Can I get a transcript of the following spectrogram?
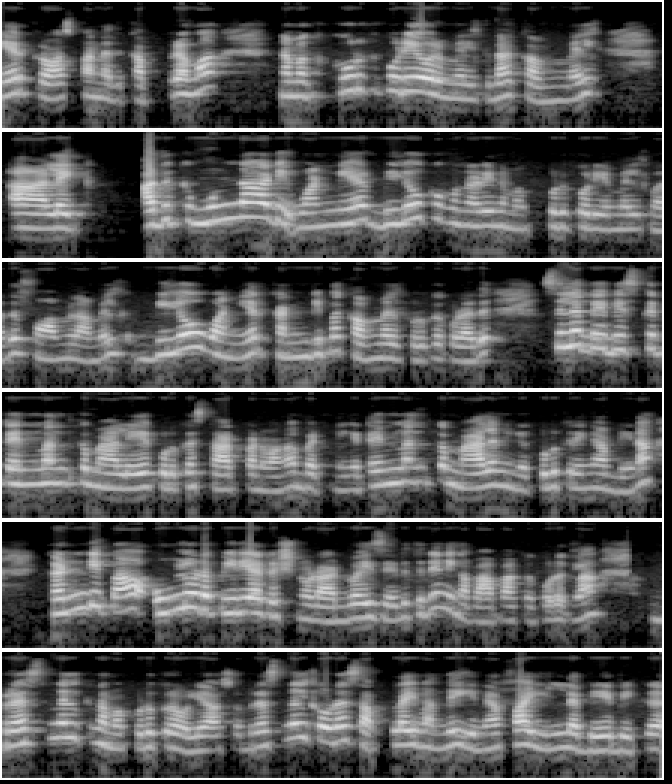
இயர் கிராஸ் பண்ணதுக்கப்புறமா நமக்கு கொடுக்கக்கூடிய ஒரு மில்க் தான் கவ் மில்க் லைக் அதுக்கு முன்னாடி ஒன் இயர் பிலோக்கு முன்னாடி நமக்கு கொடுக்கக்கூடிய மில்க் வந்து formula milk below one year கண்டிப்பாக கவ் மில்க் கொடுக்கக்கூடாது. சில பேபிஸ்க்கு டென் மந்த்க்கு மேலேயே கொடுக்க ஸ்டார்ட் பண்ணுவாங்க. பட் நீங்கள் டென் மந்த்க்கு மேலே நீங்கள் கொடுக்குறீங்க அப்படின்னா கண்டிப்பாக உங்களோட பீரியாட்ரிஷனோட அட்வைஸ் எடுத்துகிட்டு நீங்கள் பாப்பாக்கு கொடுக்கலாம். பிரஸ்ட் மில்க் நம்ம கொடுக்குறோம் இல்லையா? ஸோ பிரஸ்ட் மில்கோட சப்ளை வந்து இனஃபாக இல்லை பேபிக்கு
